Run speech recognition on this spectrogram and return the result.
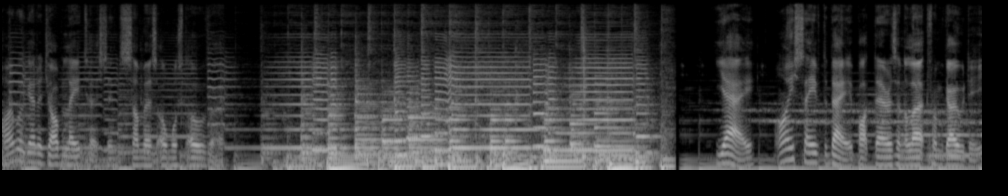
I will get a job later since summer's almost over. Yay, I saved the day, but there is an alert from Goldie.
